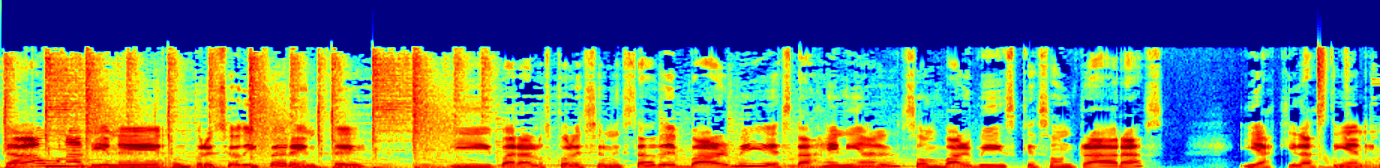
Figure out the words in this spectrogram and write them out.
Cada una tiene un precio diferente y para los coleccionistas de Barbie está genial. Son Barbies que son raras y aquí las tienen.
